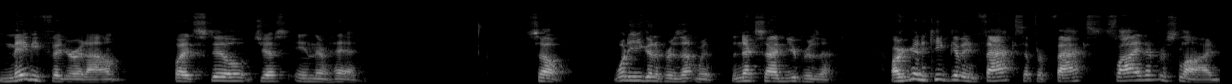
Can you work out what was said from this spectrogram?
maybe figure it out, but it's still just in their head. So, what are you going to present with the next time you present? Are you going to keep giving facts after facts, slide after slide,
